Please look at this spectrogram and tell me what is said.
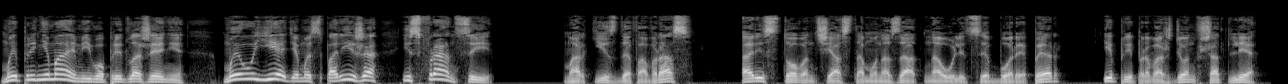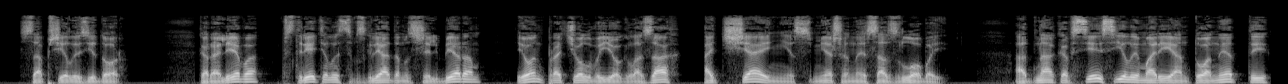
Мы принимаем его предложение. Мы уедем из Парижа, из Франции». Маркиз де Фаврас арестован час тому назад на улице Борепер и припровожден в шатле, сообщил Изидор. Королева встретилась взглядом с Жильбером, и он прочел в ее глазах отчаяние, смешанное со злобой. Однако все силы Марии Антуанетты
